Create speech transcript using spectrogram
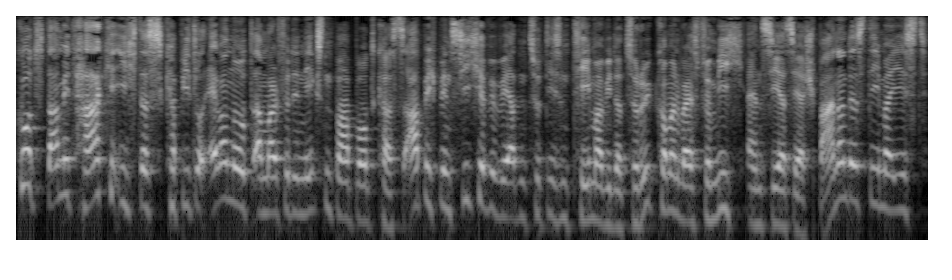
Gut, damit hake ich das Kapitel Evernote einmal für die nächsten paar Podcasts ab. Ich bin sicher, wir werden zu diesem Thema wieder zurückkommen, weil es für mich ein sehr, sehr spannendes Thema ist.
